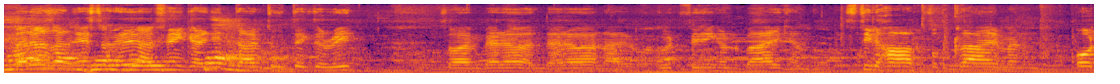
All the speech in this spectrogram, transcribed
Better than yesterday. I think I need time to take the read. So I'm better and better and I have a good feeling on the bike and still hard for the climb and all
